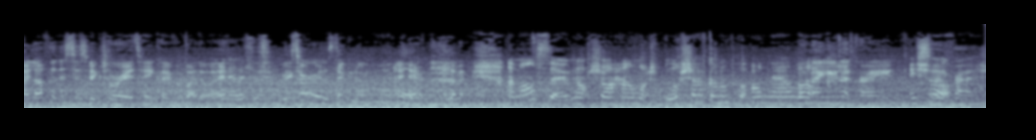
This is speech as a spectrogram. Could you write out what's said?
I love that this is Victoria takeover, by the way. I know this is. Victoria's taking over my I know, I love it. I'm also not sure how much blush I've gone and put on now. Oh Look. no, you look great. Are you So fresh.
